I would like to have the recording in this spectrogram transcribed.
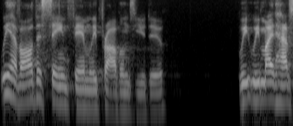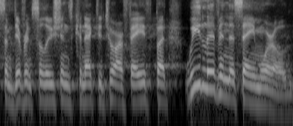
we have all the same family problems you do. We, we might have some different solutions connected to our faith, but we live in the same world.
